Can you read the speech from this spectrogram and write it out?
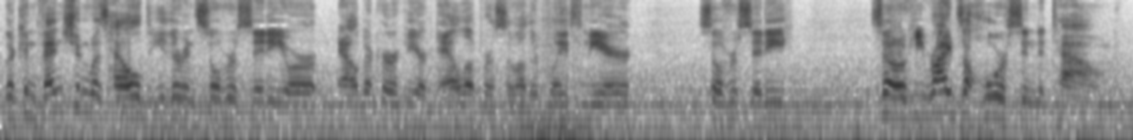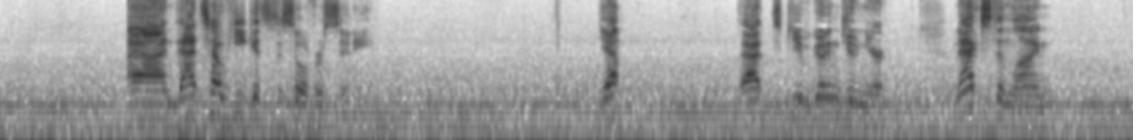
the convention was held either in Silver City or Albuquerque or Gallup or some other place near Silver City. So he rides a horse into town. And that's how he gets to Silver City. Yep. That's Cuba Gooding Jr. Next in line,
